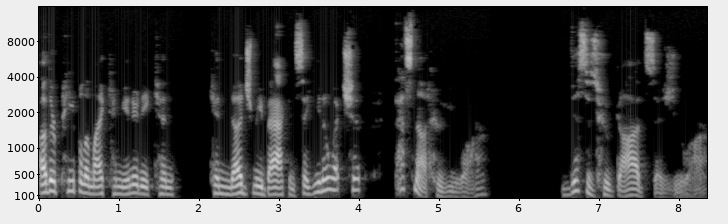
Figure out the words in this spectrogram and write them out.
other people in my community can, can nudge me back and say, you know what, Chip? That's not who you are. This is who God says you are.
